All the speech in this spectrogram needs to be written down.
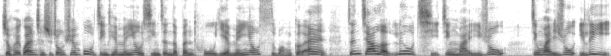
指挥官陈时中宣布，今天没有新增的本土，也没有死亡个案，增加了六起境外移入。境外入一例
